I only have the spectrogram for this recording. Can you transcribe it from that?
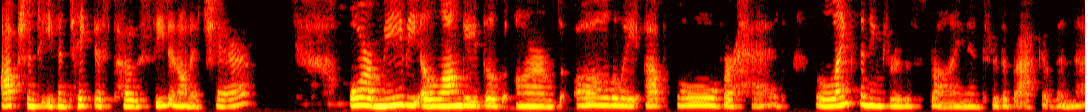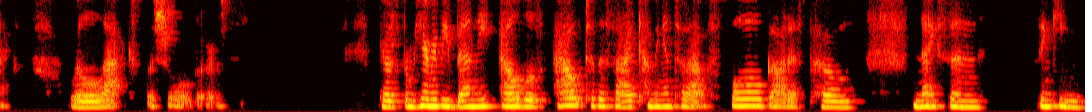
Option to even take this pose seated on a chair or maybe elongate those arms all the way up overhead, lengthening through the spine and through the back of the neck. Relax the shoulders. Good. From here, maybe bend the elbows out to the side, coming into that full goddess pose, nice and sinking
